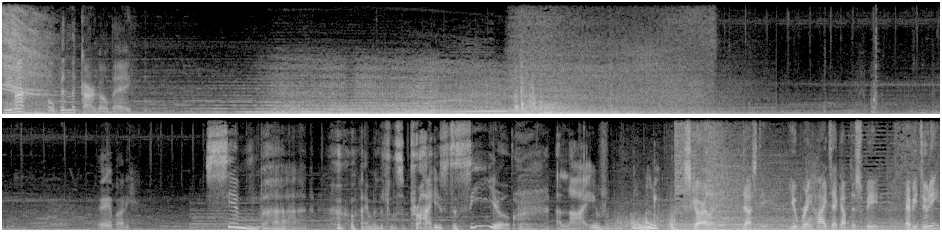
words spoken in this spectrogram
Kima, open the cargo bay. Simba. I'm a little surprised to see you. Alive. Scarlett, Dusty, you bring Hi-Tech up to speed. Heavy duty,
